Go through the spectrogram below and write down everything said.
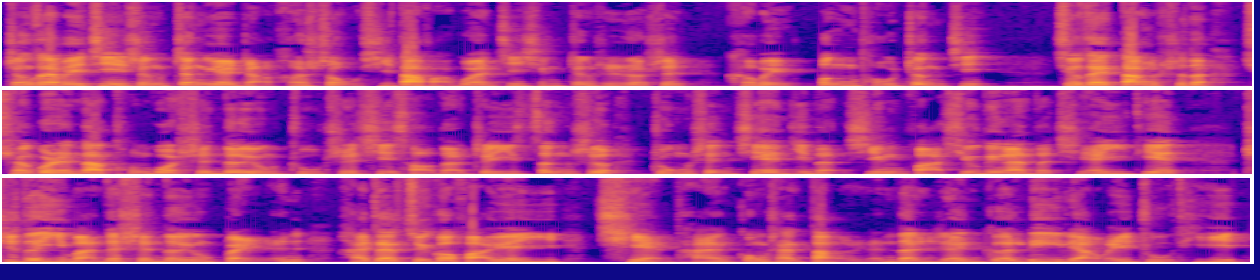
正在为晋升正院长和首席大法官进行政治热身，可谓风头正劲。就在当时的全国人大通过沈德勇主持起草的这一增设终身监禁的刑法修订案的前一天，志得意满的沈德勇本人还在最高法院以浅谈共产党人的人格力量为主题，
